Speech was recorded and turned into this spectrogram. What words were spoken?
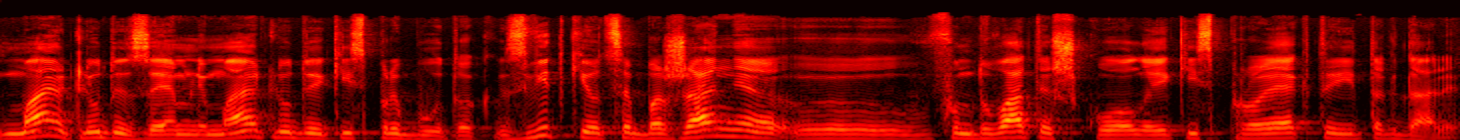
мають люди землі, мають люди якийсь прибуток. Звідки оце бажання е, фундувати школи, якісь проекти і так далі?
